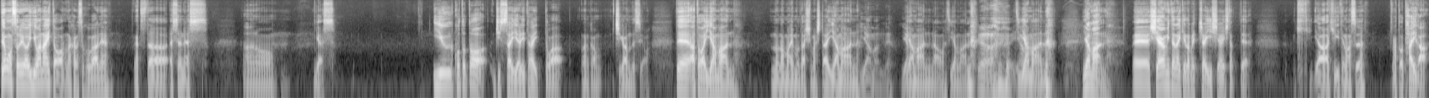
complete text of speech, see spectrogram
でもそれを言わないと、だからそこがね、that's the SNS。あの、yes。言うことと実際やりたいとはなんか違うんですよ。で、あとはヤマンの名前も出しました。ヤマン。ヤマンね。ヤマン、no, ヤマン。ヤマン。ヤマン。えー試合を見てないけどめっちゃいい試合したって。きいやー聞いてます。あとタイガ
